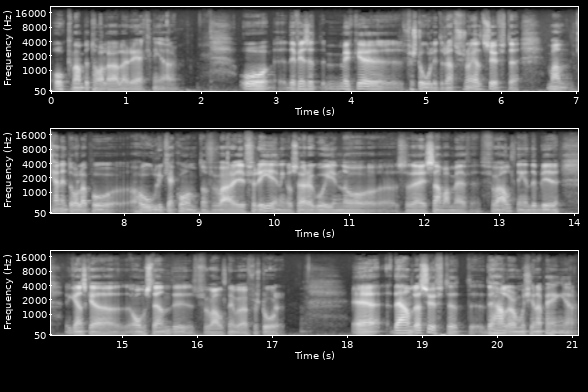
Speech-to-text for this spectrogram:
och man betalar alla räkningar. Och det finns ett mycket förståeligt rationellt syfte. Man kan inte hålla på och ha olika konton för varje förening och så här gå in och så där, i samband med förvaltningen. Det blir en ganska omständig förvaltning vad jag förstår. Eh, det andra syftet det handlar om att tjäna pengar.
